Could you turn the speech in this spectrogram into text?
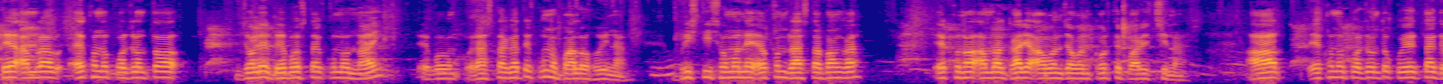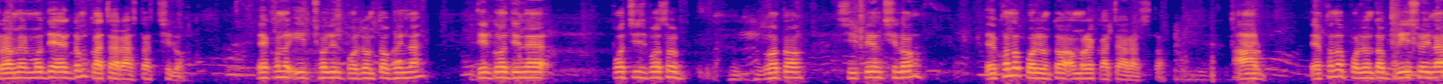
তে আমরা এখনও পর্যন্ত জলের ব্যবস্থা কোনো নাই এবং রাস্তাঘাটে কোনো ভালো হয় না। বৃষ্টি সময়ে এখন রাস্তা ভাঙ্গা এখনও আমরা গাড়ি আওয়ান যাওয়ান করতে পারছি না। আর এখনও পর্যন্ত কয়েকটা গ্রামের মধ্যে একদম কাঁচা রাস্তা ছিল। এখনও ঈদ ছলিন পর্যন্ত হয় না। দীর্ঘদিনে পঁচিশ বছর গত সিপিএম ছিল, এখনও পর্যন্ত আমরা কাঁচা রাস্তা। আর এখনও পর্যন্ত ব্রিজ হয় না।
